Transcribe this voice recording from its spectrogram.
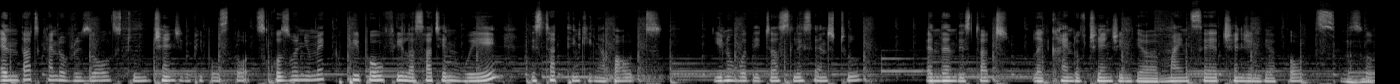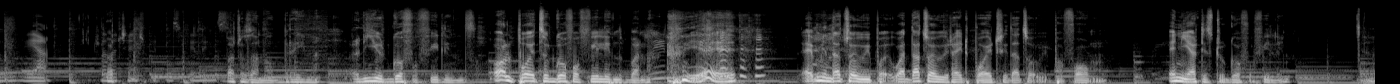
And that kind of results to changing people's thoughts. Because when you make people feel a certain way, they start thinking about, you know, what they just listened to. And then they start like kind of changing their mindset, changing their thoughts. So yeah, rather But- change people's feelings. That was a no-brainer. And you'd go for feelings. All poets would go for feelings, bana. yeah. I mean, that's why we po- that's why we write poetry. That's why we perform. Any artist would go for feeling. Yeah.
